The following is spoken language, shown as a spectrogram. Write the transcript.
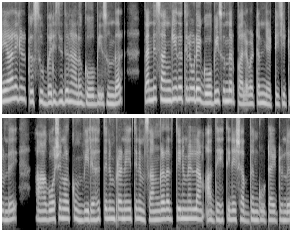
മലയാളികൾക്ക് സുപരിചിതനാണ് ഗോപി സുന്ദർ. തന്റെ സംഗീതത്തിലൂടെ ഗോപി സുന്ദർ പലവട്ടം ഞെട്ടിച്ചിട്ടുണ്ട്. ആഘോഷങ്ങൾക്കും വിരഹത്തിനും പ്രണയത്തിനും സങ്കടത്തിനുമെല്ലാം അദ്ദേഹത്തിന്റെ ശബ്ദം കൂട്ടായിട്ടുണ്ട്.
